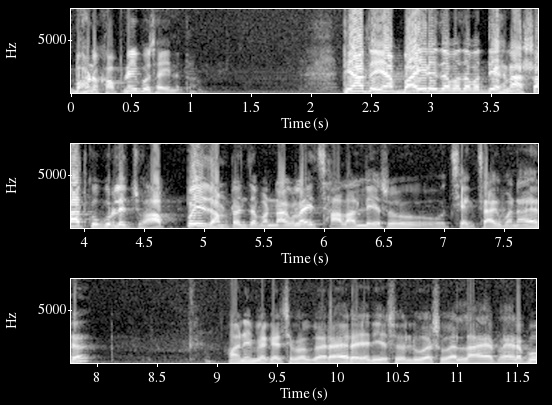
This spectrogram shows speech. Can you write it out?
भन्न खप्नै पो छैन त। त्यहाँ त यहाँ बाहिर जब जब देख्न सात कुकुरले झ्वाप्पै झम्टन्छ भन्नको लागि छालाले यसो छेकछाक बनाएर अनि मेकासेका गराएर अनि यसो लुगासुगा लाए भएर पो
